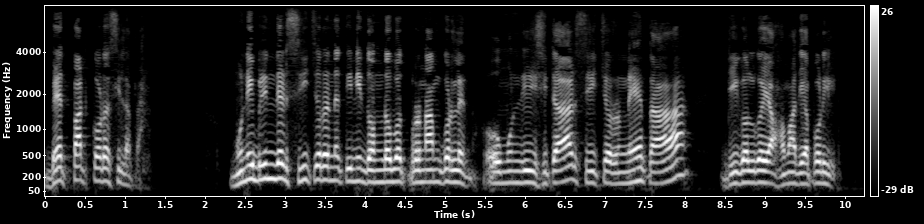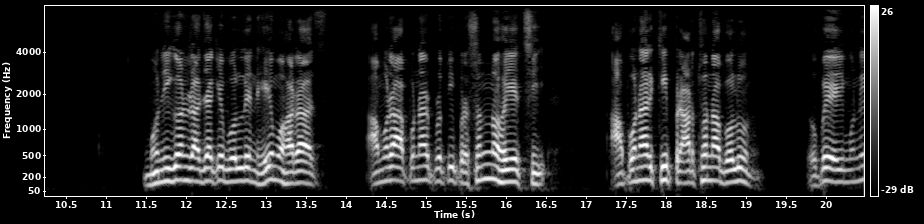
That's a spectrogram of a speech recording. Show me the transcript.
বেদ পাঠ করেছিলাতা। মুনিবৃন্দের শ্রীচরণে তিনি দণ্ডবোধ প্রণাম করলেন। ও মুনি ঋষিটার শ্রীচরণে তা ডিগল গইয়া হমাদিয়া পড়িল। মণিগণ রাজাকে বললেন, হে মহারাজ আমরা আপনার প্রতি প্রসন্ন হয়েছি। আপনার কি প্রার্থনা বলুন? তবে এই মুনি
